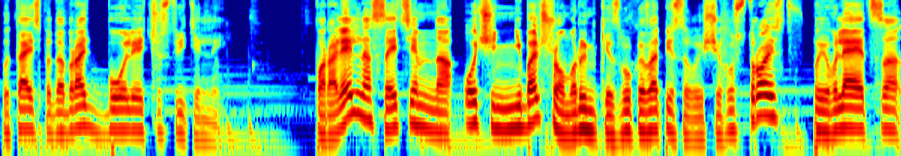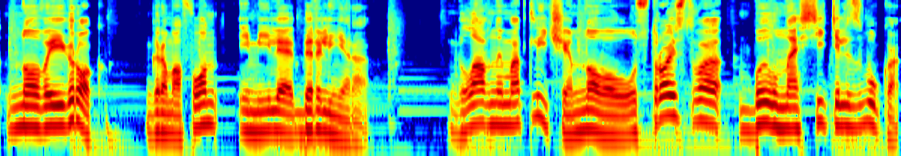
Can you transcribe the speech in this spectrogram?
пытаясь подобрать более чувствительный. Параллельно с этим на очень небольшом рынке звукозаписывающих устройств появляется новый игрок – граммофон Эмиля Берлинера. Главным отличием нового устройства был носитель звука.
